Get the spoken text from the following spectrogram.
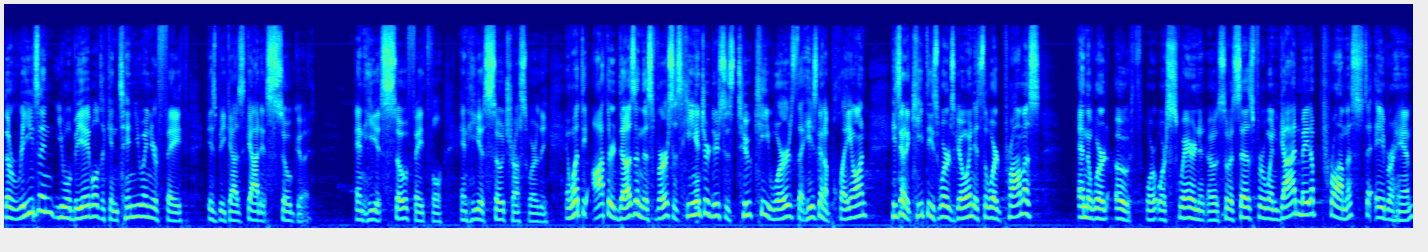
The reason you will be able to continue in your faith is because God is so good and he is so faithful and he is so trustworthy. And what the author does in this verse is he introduces two key words that he's going to play on. He's going to keep these words going. It's the word promise and the word oath or, or swearing an oath. So it says, For when God made a promise to Abraham,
